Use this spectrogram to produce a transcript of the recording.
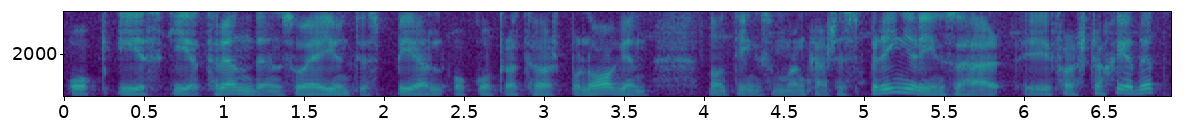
och ESG-trenden så är ju inte spel och operatörsbolagen någonting som man kanske springer in så här i första skedet.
